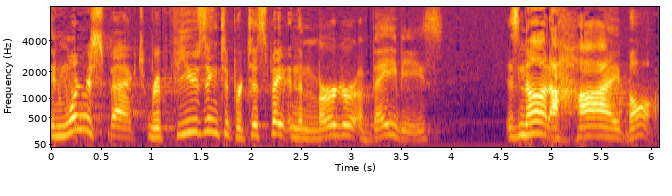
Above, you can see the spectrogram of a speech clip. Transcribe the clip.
In one respect, refusing to participate in the murder of babies is not a high bar.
